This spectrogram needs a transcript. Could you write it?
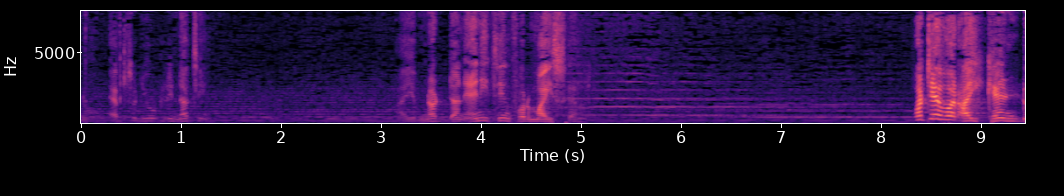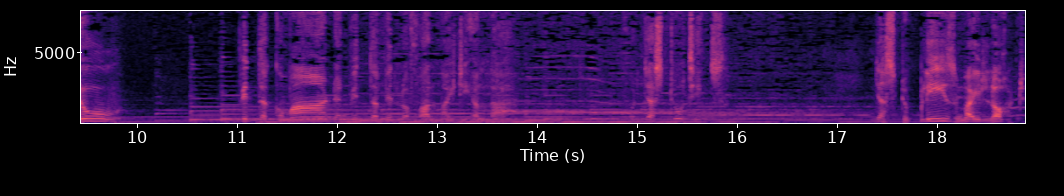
No, absolutely nothing. I have not done anything for myself. Whatever I can do with the command and with the will of Almighty Allah for just two things. Just to please my Lord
